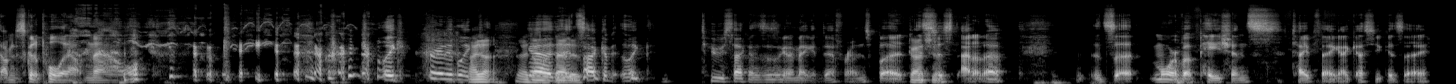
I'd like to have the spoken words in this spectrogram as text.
I'm just gonna pull it out now. okay like, granted, like I don't I don't yeah, it's is. not gonna like two seconds isn't gonna make a difference, but it's just I don't know. It's a more of a patience type thing, I guess you could say.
